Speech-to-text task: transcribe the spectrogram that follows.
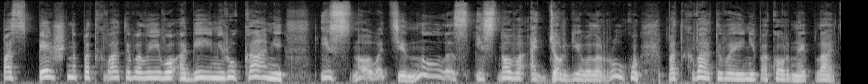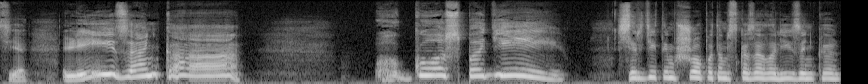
поспешно подхватывала его обеими руками и снова тянулась, и снова отдергивала руку, подхватывая непокорное платье. «Лизонька!» «О, Господи!» — сердитым шепотом сказала Лизонька.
